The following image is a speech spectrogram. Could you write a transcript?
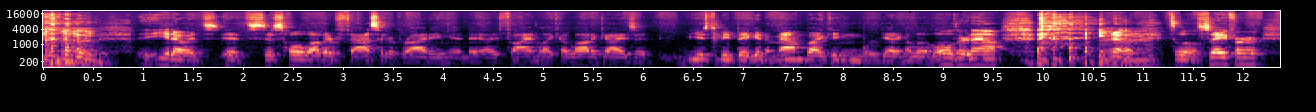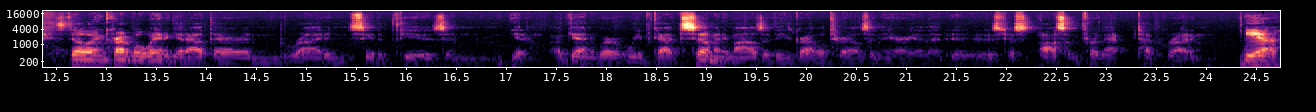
you know, it's it's this whole other facet of riding, and I find like a lot of guys that used to be big into mountain biking, we're getting a little older now. you know, Mhm. it's a little safer. Still an incredible way to get out there and ride and see the views, and you know, again, we're we've got so many miles of these gravel trails in the area that is just awesome for that type of riding. Yeah.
